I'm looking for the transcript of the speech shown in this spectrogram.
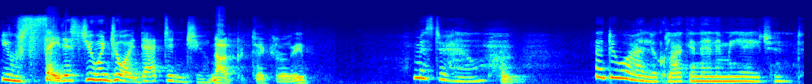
You sadist, you enjoyed that, didn't you? Not particularly. Mr. Helm, now do I look like an enemy agent?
